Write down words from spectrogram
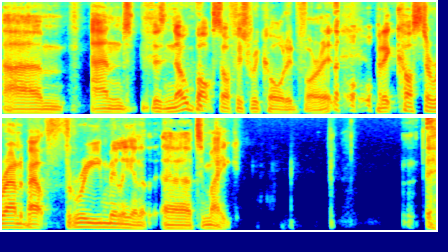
Um, and there's no box office recorded for it, but it cost around about three million uh, to make.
